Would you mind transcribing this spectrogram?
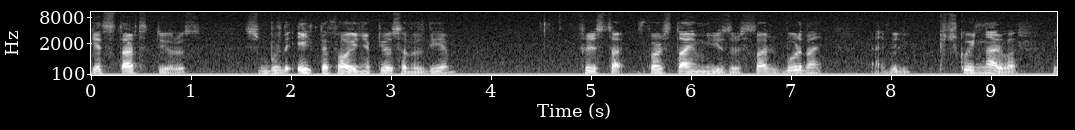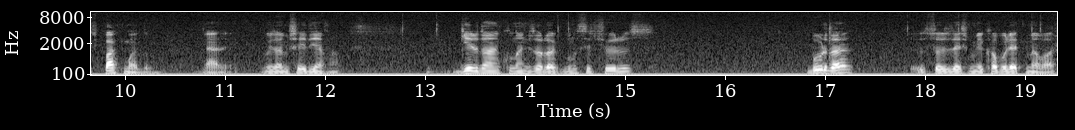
Get started diyoruz. Şimdi burada ilk defa oyun yapıyorsanız diye first time, first time users var. Buradan yani böyle küçük oyunlar var. Hiç bakmadım. Yani o yüzden bir şey diyemem. Geri dönen kullanıcı olarak bunu seçiyoruz. Burada sözleşmeyi kabul etme var.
